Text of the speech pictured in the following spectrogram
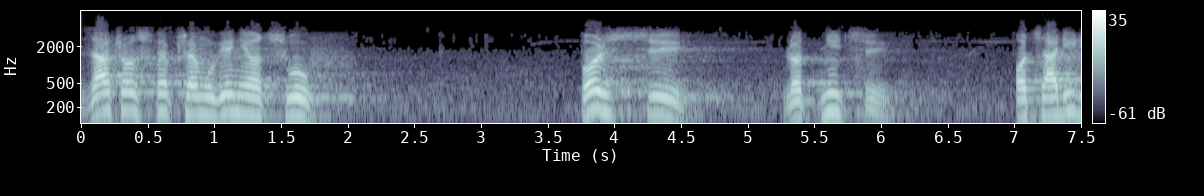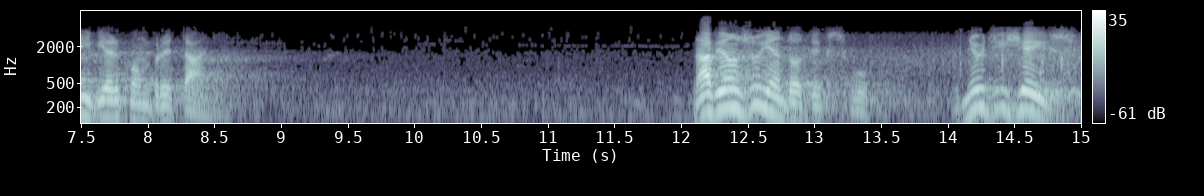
Zaczął swe przemówienie od słów Polscy lotnicy ocalili Wielką Brytanię. Nawiązuję do tych słów. W dniu dzisiejszym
